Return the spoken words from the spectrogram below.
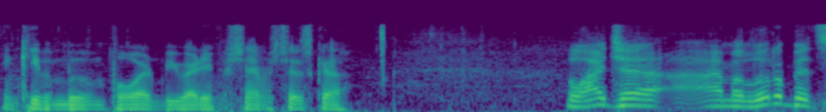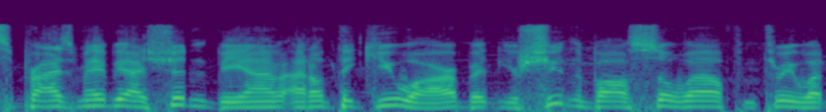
and keep it moving forward and be ready for San Francisco. Elijah, I'm a little bit surprised. Maybe I shouldn't be. I, I don't think you are, but you're shooting the ball so well from three, what,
